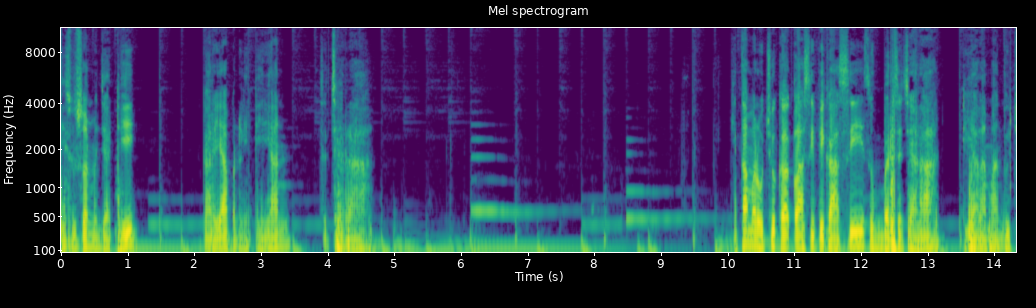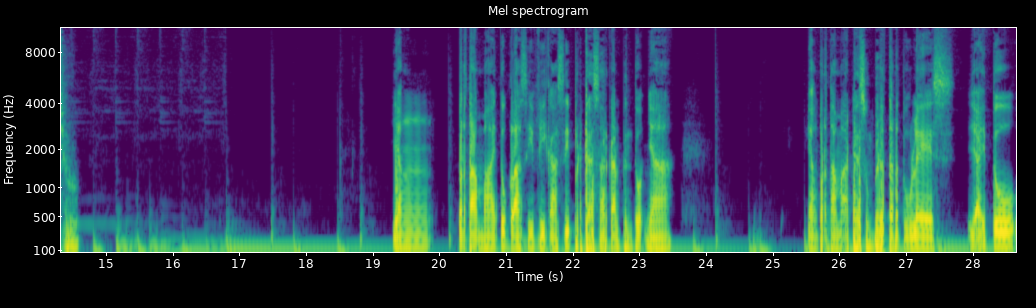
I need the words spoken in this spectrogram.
disusun menjadi karya penelitian sejarah. Kita menuju ke klasifikasi sumber sejarah di halaman 7. Yang pertama itu klasifikasi berdasarkan bentuknya, yang pertama ada sumber tertulis, yaitu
